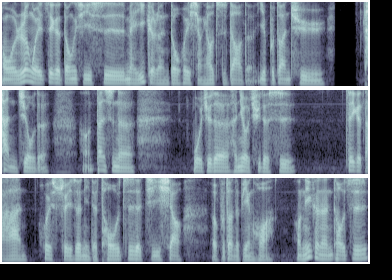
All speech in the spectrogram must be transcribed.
我认为这个东西是每一个人都会想要知道的，也不断去探究的啊。但是呢，我觉得很有趣的是，这个答案会随着你的投资的绩效而不断的变化。哦，你可能投资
